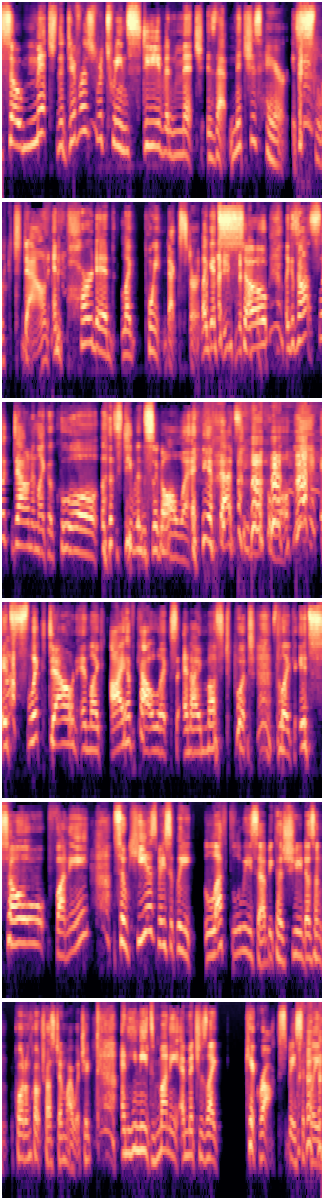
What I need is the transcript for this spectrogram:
So Mitch, the difference between Steve and Mitch is that Mitch's hair is slicked down and parted like Poindexter. Like it's so like it's not slicked down in like a cool Steven Seagal way, if that's even cool. it's slicked down in like I have cowlicks and I must put like it's so funny. So he has basically left Louisa because she doesn't quote unquote trust him. Why would she? And he needs money. And Mitch is like, kick rocks, basically.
